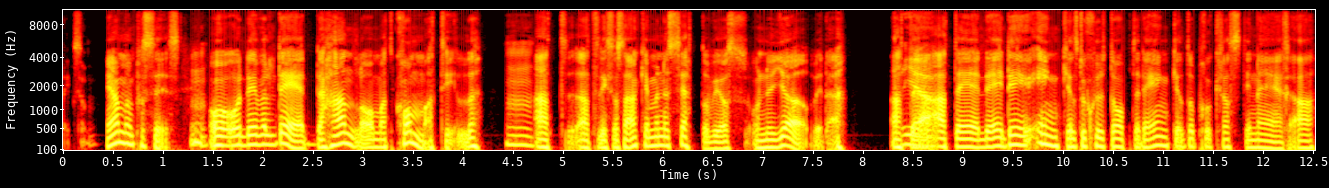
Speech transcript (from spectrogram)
liksom. ja, men precis. Mm. Och, och det är väl det det handlar om att komma till. Mm. Att, att liksom säga, okej, men nu sätter vi oss och nu gör vi det. Att, det, Ja. att det, det, det är enkelt att skjuta upp det, det är enkelt att prokrastinera.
